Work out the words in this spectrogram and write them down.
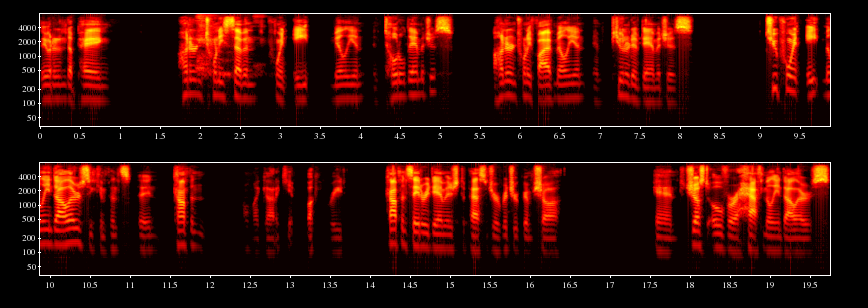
They would end up paying 127.8 million in total damages, 125 million in punitive damages, 2.8 million dollars in compens- in compen oh my god, I can't fucking read. Compensatory damage to passenger Richard Grimshaw and just over a half million dollars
